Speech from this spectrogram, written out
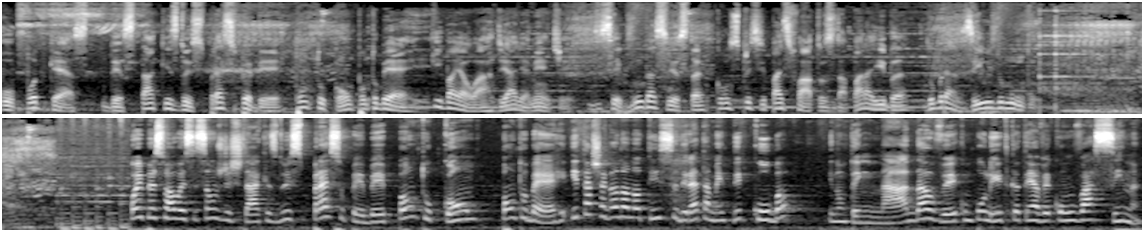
o podcast Destaques do ExpressoPB.com.br, que vai ao ar diariamente, de segunda a sexta, com os principais fatos da Paraíba, do Brasil e do mundo. Oi, pessoal, esses são os destaques do ExpressoPB.com.br e tá chegando a notícia diretamente de Cuba e não tem nada a ver com política, tem a ver com vacina.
